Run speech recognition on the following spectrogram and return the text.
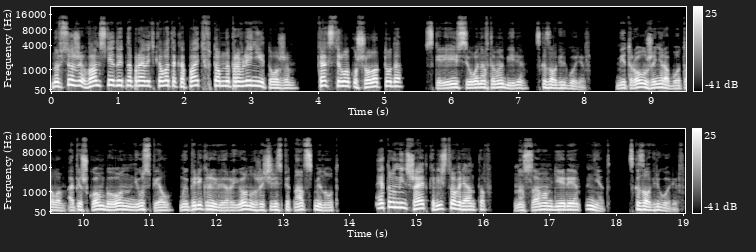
«Но все же вам следует направить кого-то копать в том направлении тоже. Как стрелок ушел оттуда?» «Скорее всего, на автомобиле», — сказал Григорьев. «Метро уже не работало, а пешком бы он не успел. Мы перекрыли район уже через 15 минут». «Это уменьшает количество вариантов». «На самом деле нет», — сказал Григорьев.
